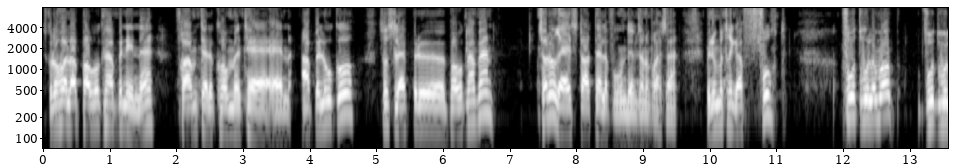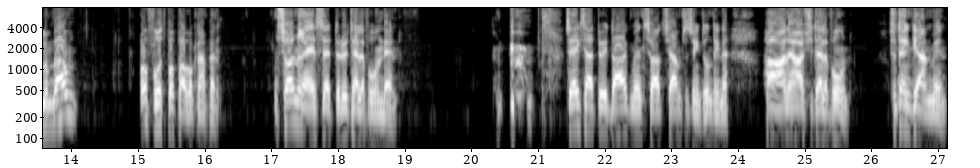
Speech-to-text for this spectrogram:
Skal du holde power-knappen inne fram til det kommer til en Apple-logo, så slipper du power-knappen. Så har du restart telefonen din sånn den fryser. Men du må trykke fort. Fort volum opp, fort volum down og fort på power-knappen. Sånn resetter du telefonen din. Så jeg satt jo i dag med en svart skjerm som svingte rundt og tenkte Faen, jeg har ikke telefon. Så tenkte hjernen min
